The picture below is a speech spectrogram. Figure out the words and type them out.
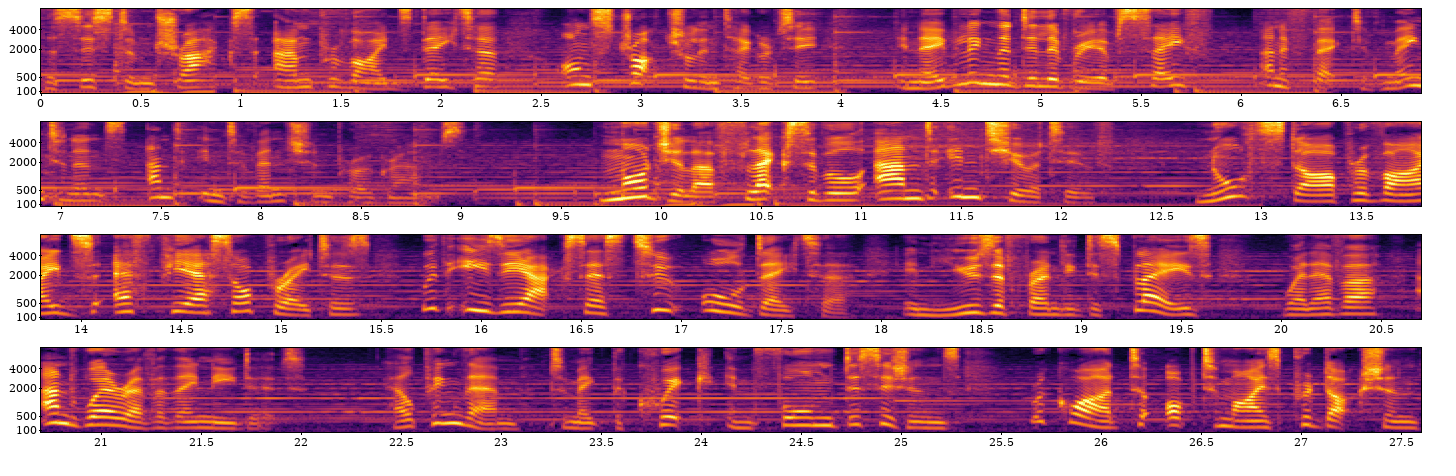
The system tracks and provides data on structural integrity, enabling the delivery of safe and effective maintenance and intervention programs. Modular, flexible and intuitive, Northstar provides FPS operators with easy access to all data in user-friendly displays whenever and wherever they need it, helping them to make the quick, informed decisions required to optimize production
